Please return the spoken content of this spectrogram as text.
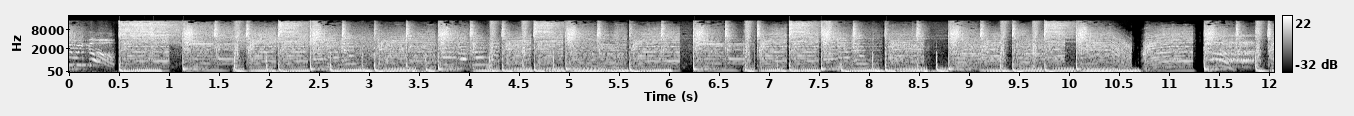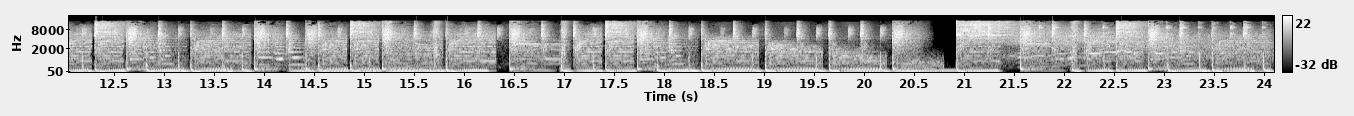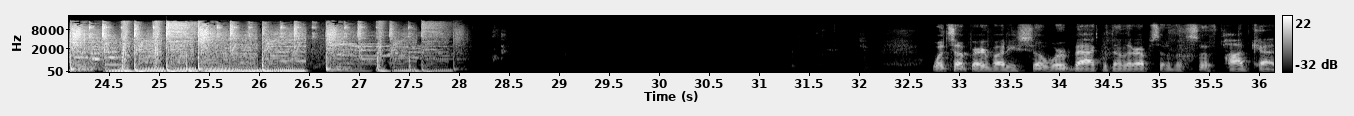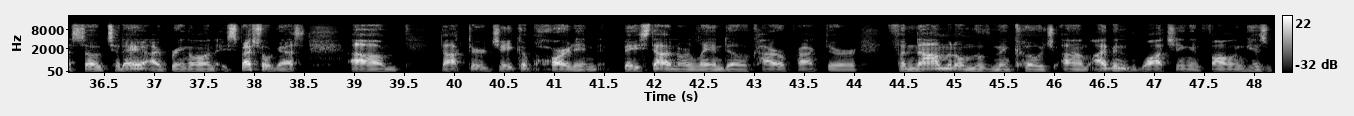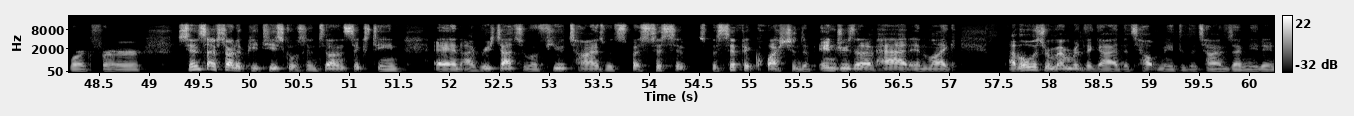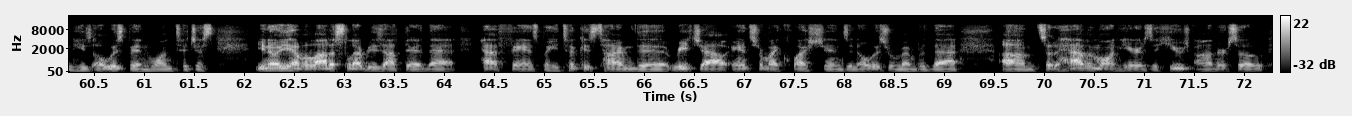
What's up, everybody? So, we're back with another episode of the Swift Podcast. So, today I bring on a special guest, um, Dr. Jacob Harden, based out in Orlando, chiropractor, phenomenal movement coach. Um, I've been watching and following his work for since I've started PT school since 2016, and I've reached out to him a few times with specific specific questions of injuries that I've had, and like I've always remembered the guy that's helped me through the times I've needed. And he's always been one to just, you know, you have a lot of celebrities out there that have fans, but he took his time to reach out, answer my questions, and always remember that. Um, so to have him on here is a huge honor. So,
